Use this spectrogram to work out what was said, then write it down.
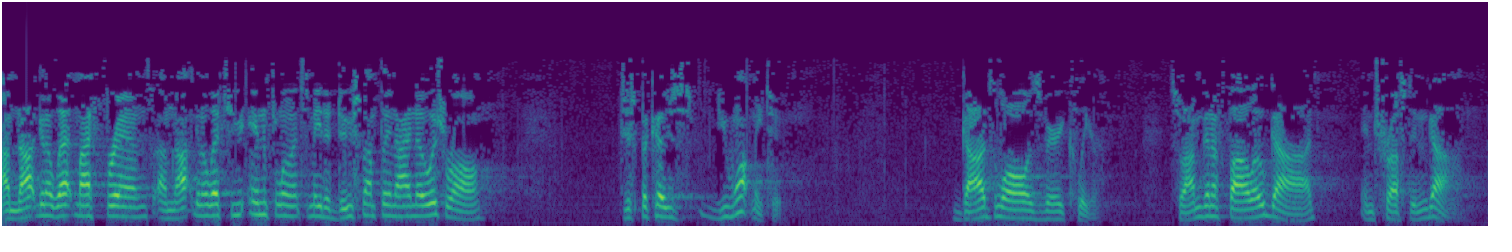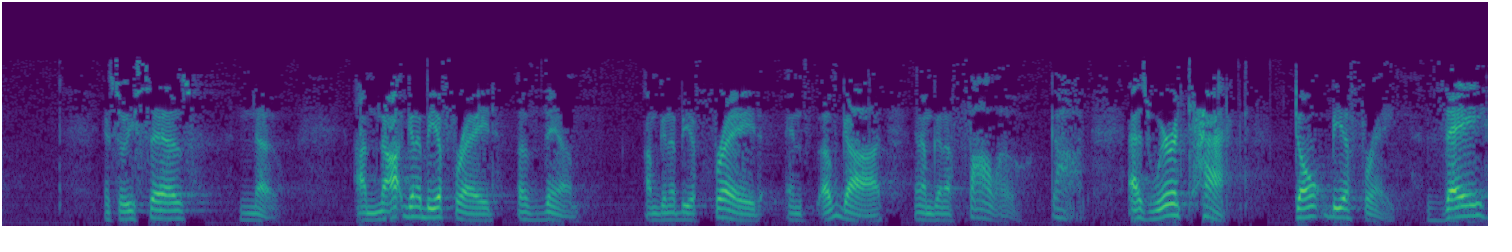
I'm not going to let my friends, I'm not going to let you influence me to do something I know is wrong just because you want me to. God's law is very clear. So I'm going to follow God and trust in God. And so he says, no. I'm not going to be afraid of them. I'm going to be afraid of God, and I'm going to follow God. As we're attacked, don't be afraid. They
